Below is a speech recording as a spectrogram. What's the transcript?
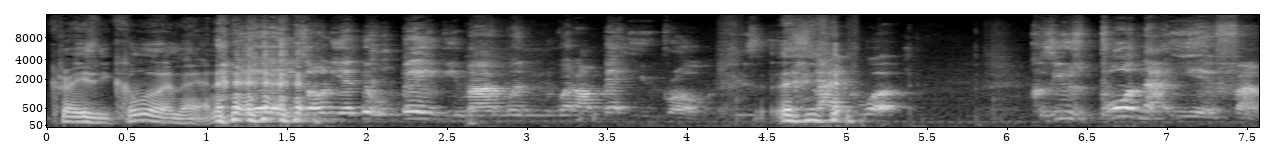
crazy cool, man. Yeah, he's only a little baby, man. When when I met you, bro, he's, he's like what? Because he was born that year, fam.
